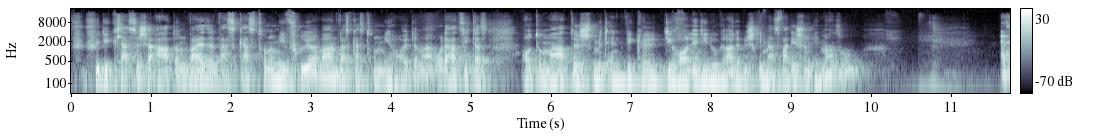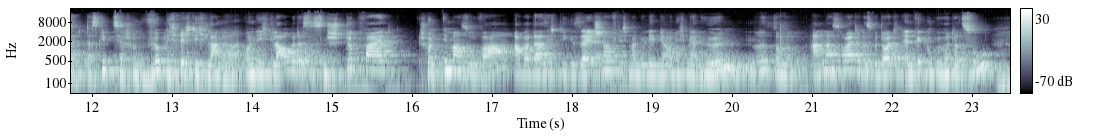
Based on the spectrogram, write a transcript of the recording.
für die klassische Art und Weise, was Gastronomie früher war und was Gastronomie heute war? Oder hat sich das automatisch mitentwickelt, die Rolle, die du gerade beschrieben hast? War die schon immer so? Also das gibt's ja schon wirklich richtig lange. Und ich glaube, dass es ein Stück weit schon immer so war, aber da sich die Gesellschaft, ich meine, wir leben ja auch nicht mehr in Höhlen, ne, sondern anders heute, das bedeutet, Entwicklung gehört dazu. Mhm.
